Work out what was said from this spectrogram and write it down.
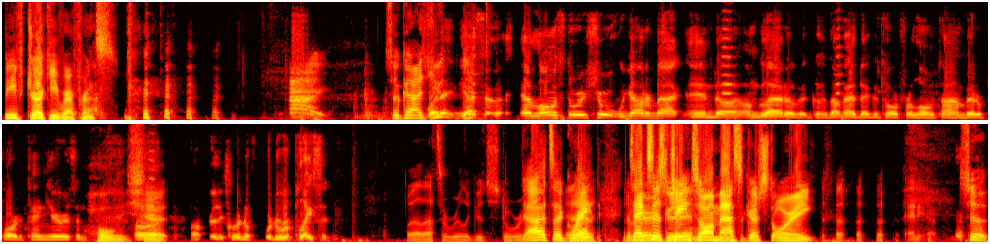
beef jerky reference. So, guys, But you, yeah, so uh, long story short, we got her back, and uh, I'm glad of it because I've had that guitar for a long time, better part of ten years, and Holy uh, shit. I really couldn't afford to replace it. Well, that's a really good story. That's a It had- great had a Texas good Chainsaw ending. Massacre story. So,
